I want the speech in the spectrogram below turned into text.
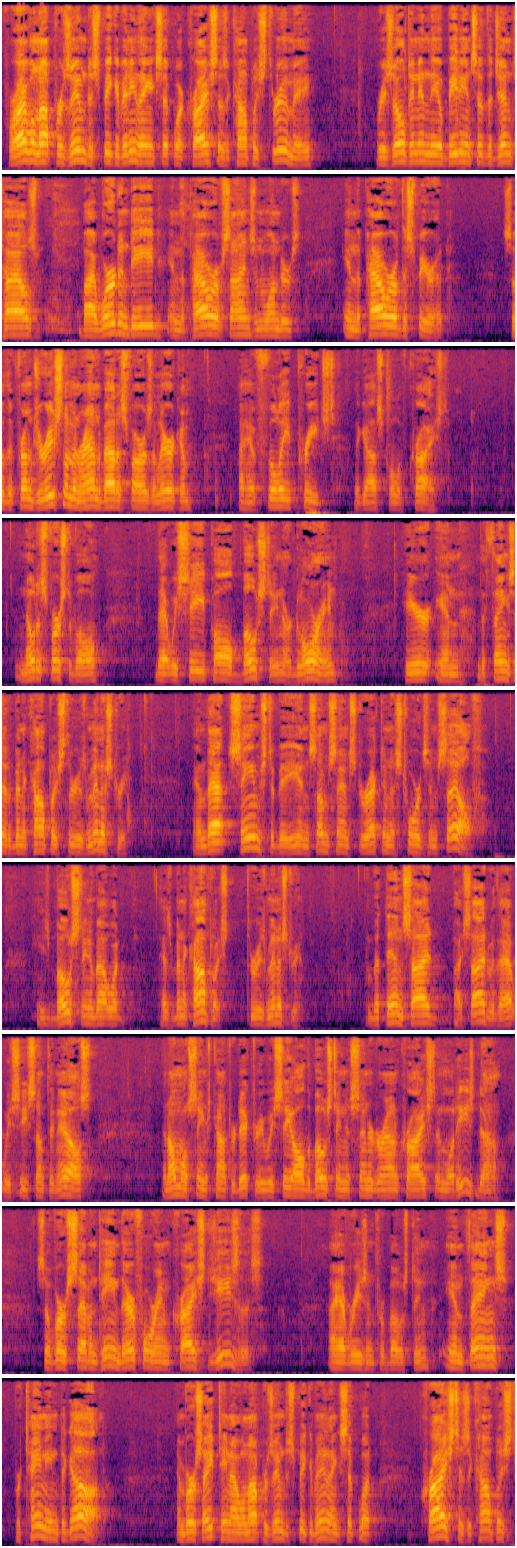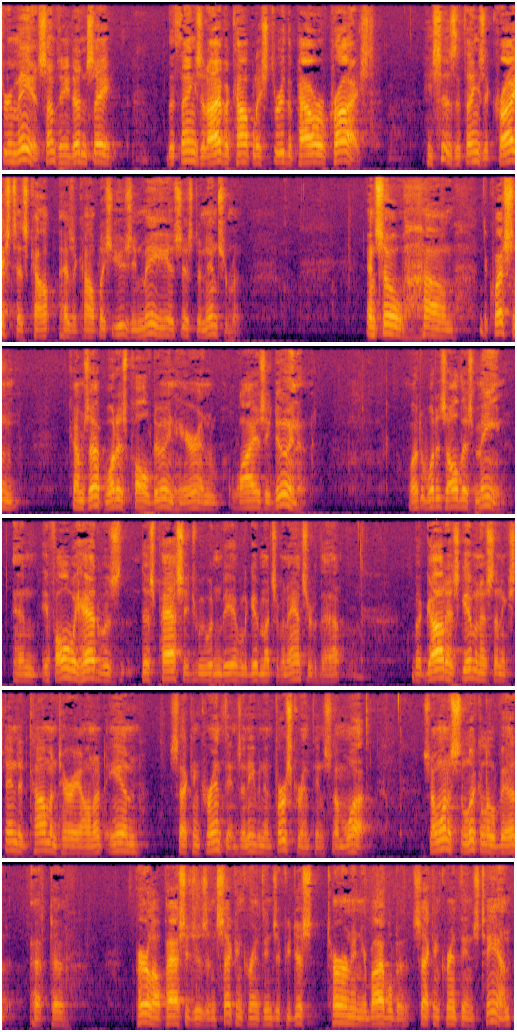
For I will not presume to speak of anything except what Christ has accomplished through me, resulting in the obedience of the Gentiles by word and deed, in the power of signs and wonders in the power of the Spirit, so that from Jerusalem and round about as far as Illyricum, I have fully preached the gospel of Christ. Notice, first of all, that we see Paul boasting or glorying here in the things that have been accomplished through his ministry. And that seems to be, in some sense, directing us towards himself. He's boasting about what has been accomplished through his ministry. But then, side by side with that, we see something else that almost seems contradictory. We see all the boasting is centered around Christ and what he's done. So, verse 17, therefore, in Christ Jesus, I have reason for boasting in things pertaining to God. And verse 18, I will not presume to speak of anything except what Christ has accomplished through me. It's something he doesn't say, the things that I've accomplished through the power of Christ. He says the things that Christ has, has accomplished using me as just an instrument. And so um, the question comes up what is Paul doing here and why is he doing it? What, what does all this mean? And if all we had was this passage, we wouldn't be able to give much of an answer to that. But God has given us an extended commentary on it in 2 Corinthians and even in 1 Corinthians somewhat. So I want us to look a little bit at uh, parallel passages in 2 Corinthians. If you just turn in your Bible to 2 Corinthians 10.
